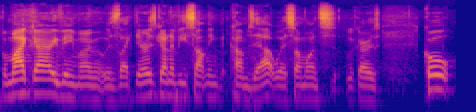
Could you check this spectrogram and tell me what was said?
But my Gary Vee moment was like, there is going to be something that comes out where someone goes, "Cool,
